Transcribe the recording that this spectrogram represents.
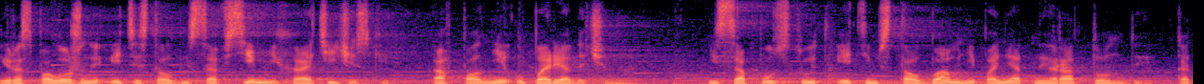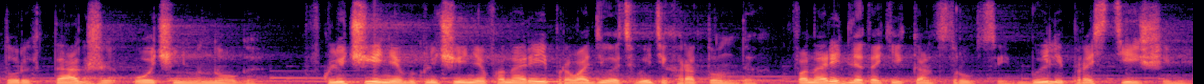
И расположены эти столбы совсем не хаотически, а вполне упорядоченно. И сопутствуют этим столбам непонятные ротонды, которых также очень много. Включение-выключение фонарей проводилось в этих ротондах. Фонари для таких конструкций были простейшими.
